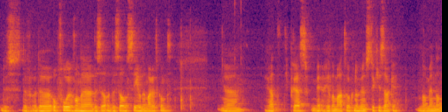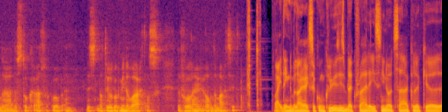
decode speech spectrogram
dus de, de opvolger van de, de, de markt komt, gaat die prijs regelmatig ook nog een stukje zakken. Omdat men dan de, de stok gaat uitverkopen. En het is natuurlijk ook minder waard als de voorranger al op de markt zit. Maar ik denk de belangrijkste conclusie is: Black Friday is niet noodzakelijk uh,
